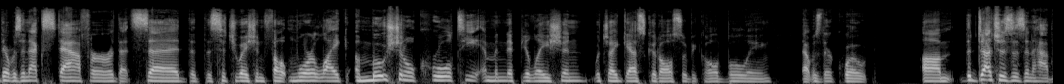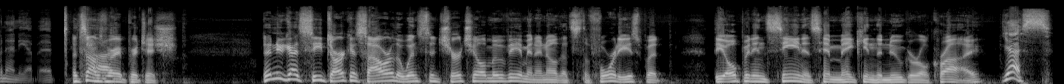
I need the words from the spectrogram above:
there was an ex-staffer that said that the situation felt more like emotional cruelty and manipulation, which I guess could also be called bullying. That was their quote. Um, the Duchess isn't having any of it. It sounds very British. Didn't you guys see Darkest Hour, the Winston Churchill movie? I mean, I know that's the 40s, but the opening scene is him making the new girl cry. Yes,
